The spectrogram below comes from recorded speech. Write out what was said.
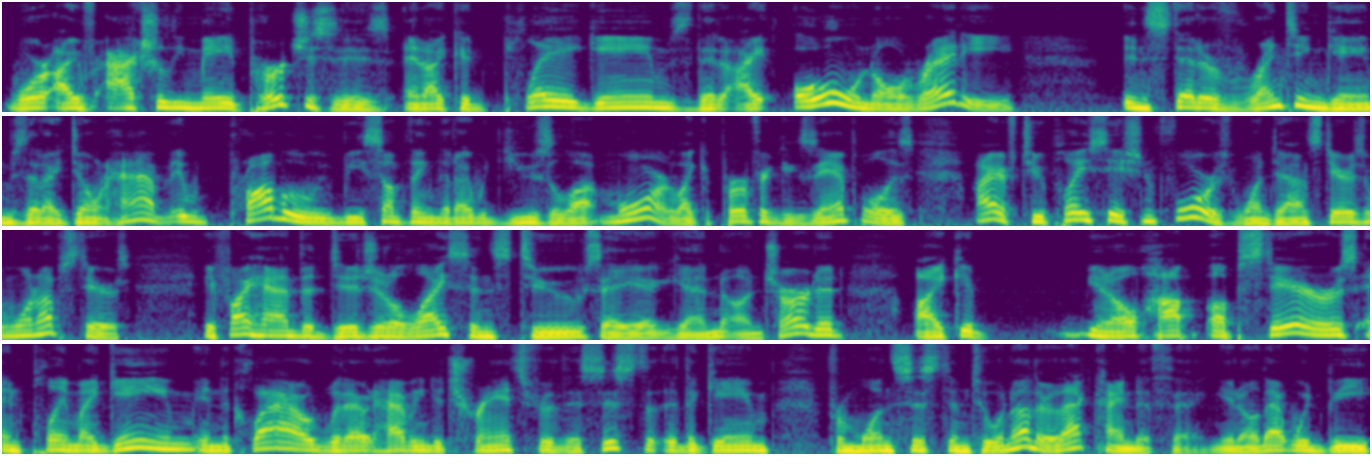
where I've actually made purchases and I could play games that I own already instead of renting games that I don't have, it would probably be something that I would use a lot more. Like a perfect example is I have two PlayStation 4s, one downstairs and one upstairs. If I had the digital license to say again Uncharted, I could you know hop upstairs and play my game in the cloud without having to transfer the system the game from one system to another that kind of thing you know that would be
